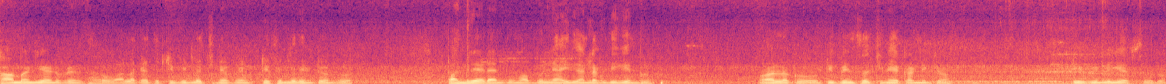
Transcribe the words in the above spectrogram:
కామెంట్ చేయండి ఫ్రెండ్స్. వాళ్ళకైతే టిఫిన్లు వచ్చినాయి ఫ్రెండ్స్. టిఫిన్లు తింటుండ్రు. పందిరేయడానికి మబ్బుల్ని ఐదు గంటలకు దిగిండ్రు. వాళ్ళకు టిఫిన్స్ వచ్చినాయి ఎక్కడి నుంచో. టిఫిన్లు చేస్తారు.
